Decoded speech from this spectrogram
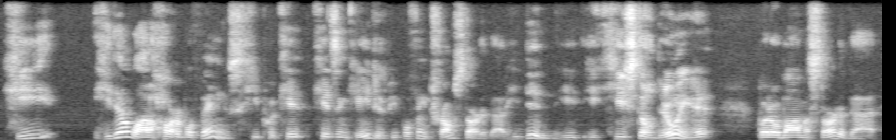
He he did a lot of horrible things. He put kid, kids in cages. People think Trump started that. He didn't. He, he he's still doing it, but Obama started that.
